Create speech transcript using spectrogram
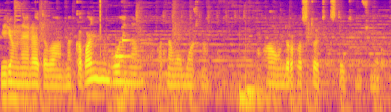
Берем наверное этого наковальню воина. Одного можно. А он дорого стоит кстати очень много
